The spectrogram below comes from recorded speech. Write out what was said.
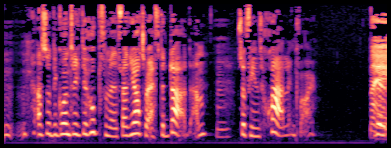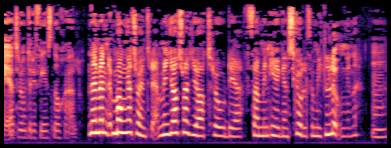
mm, Alltså det går inte riktigt ihop för mig för att jag tror efter döden Mm. så finns själen kvar. Nej, Det- jag tror inte det finns någon skäl. Nej men många tror inte det. Men jag tror att jag tror det för min egen skull, för mitt lugn. Mm.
